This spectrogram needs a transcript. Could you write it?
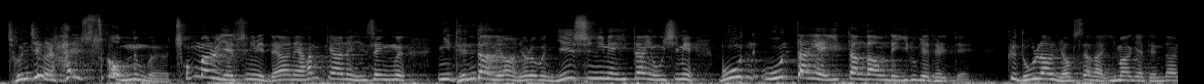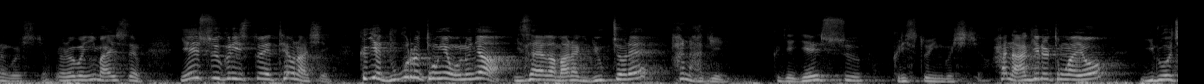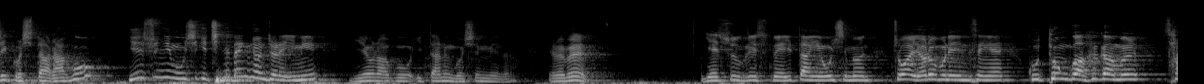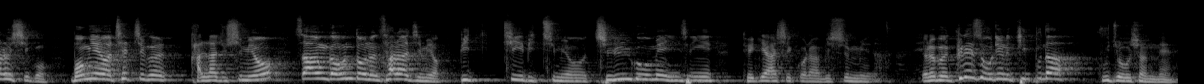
전쟁을 할 수가 없는 거예요. 정말로 예수님이 내 안에 함께하는 인생이 된다면 여러분 예수님의 이 땅에 오심이 온, 온 땅에 이 땅 가운데 이루게 될 때 그 놀라운 역사가 임하게 된다는 것이죠. 여러분 이 말씀 예수 그리스도의 태어나심 그게 누구를 통해 오느냐? 이사야가 말하기 6절에 한 아기 그게 예수 그리스도인 것이죠. 한 아기를 통하여 이루어질 것이다라고 예수님 오시기 700년 전에 이미 예언하고 있다는 것입니다. 여러분 예수 그리스도의 이 땅에 오시면 저와 여러분의 인생에 고통과 흑암을 사르시고 멍해와 채찍을 갈라주시며 싸움과 혼돈은 사라지며 빛이 비치며 즐거움의 인생이 되게 하실 거라 믿습니다. 여러분 그래서 우리는 기쁘다 구주 오셨네.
